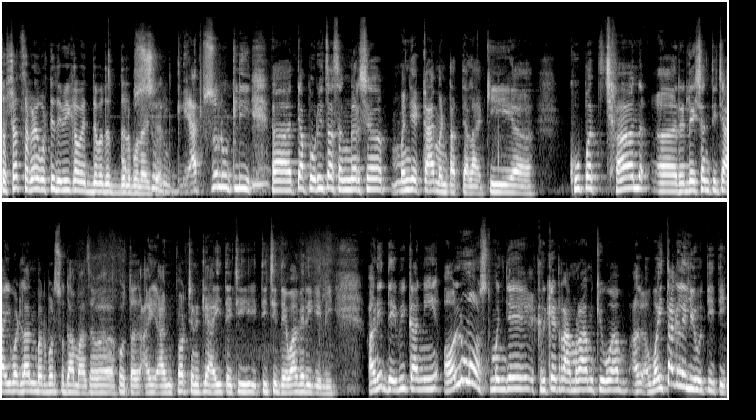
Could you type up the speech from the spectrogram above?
तशाच सगळ्या गोष्टी देविका वैद्यबद्दल बोलायच्या ॲब्सोल्युटली त्या पोरीचा संघर्ष म्हणजे काय म्हणतात त्याला की खूपच छान रिलेशन तिच्या आई वडिलांबरोबर सुद्धा माझं होतं. आई अनफॉर्च्युनेटली आई त्याची तिची देवाघरी गेली. आणि देविकानी ऑलमोस्ट म्हणजे क्रिकेट रामराम किंवा वैतागलेली होती ती.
